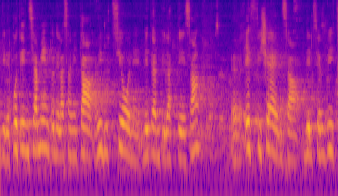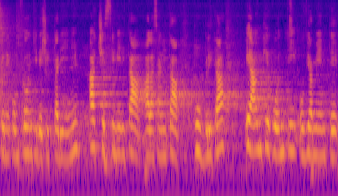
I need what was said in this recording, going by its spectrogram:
dire, potenziamento della sanità, riduzione dei tempi d'attesa, eh, efficienza del servizio nei confronti dei cittadini, accessibilità alla sanità pubblica e anche conti ovviamente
